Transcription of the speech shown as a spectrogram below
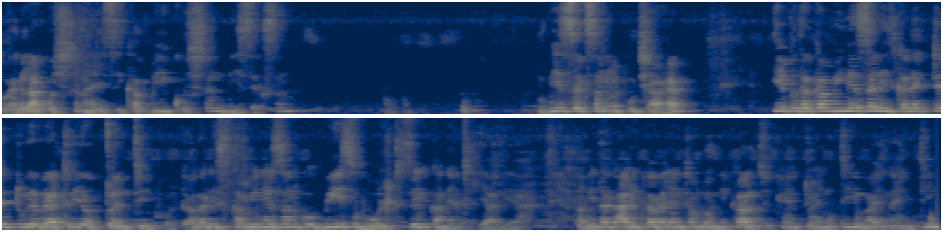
तो अगला क्वेश्चन है, इसी का B question B section B section में पूछा है if the combination is connected to a battery of twenty volt अगर इस कम्बिनेशन को बीस वोल्ट से कनेक्ट किया गया है अभी तक आर इक्विवेलेंट हम लोग निकाल चुके हैं ट्वेंटी बाई नाइनटीन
